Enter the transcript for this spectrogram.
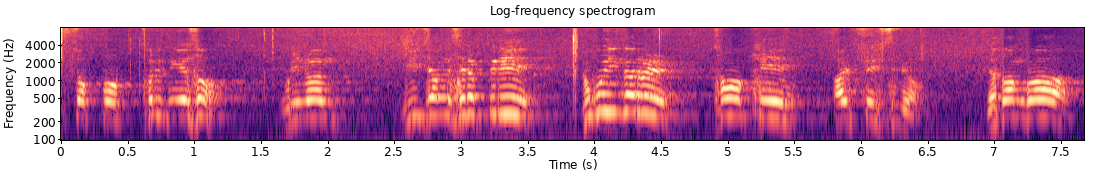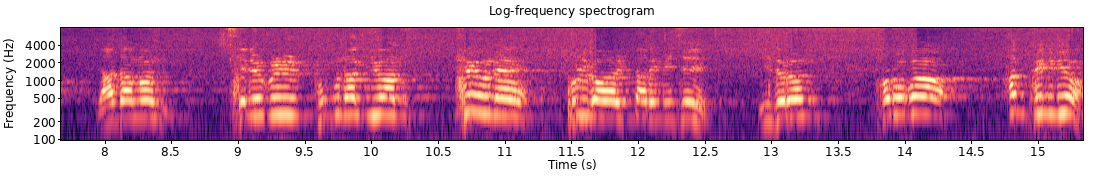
국적법 처리 등에서 우리는 위장 세력들이 누구인가를 정확히 알 수 있으며 여당과 야당은 세력을 구분하기 위한 표현에 불과할 따름이지 이들은 서로가 한편이며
